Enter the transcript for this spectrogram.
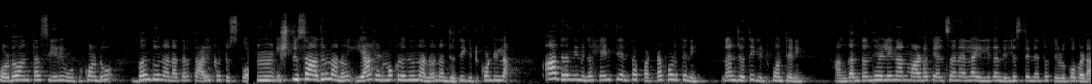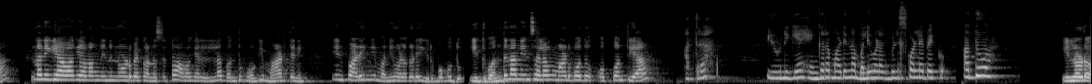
ಕೊಡೋ ಅಂತ ಸೀರೆ ಉಟ್ಕೊಂಡು ಬಂದು ನನ್ನ ಹತ್ರ ತಾಳಿ ಕಟ್ಟಿಸ್ಕೊ. ಇಷ್ಟು ದಿವಸ ಆದರೂ ನಾನು ಯಾವ ಹೆಣ್ಮಕ್ಳನ್ನು ನಾನು ನನ್ನ ಜೊತೆಗೆ ಇಟ್ಕೊಂಡಿಲ್ಲ. ಆದ್ರೆ ನಿನಗೆ ಹೆಂಡತಿ ಅಂತ ಪಟ್ಟ ಕೊಡ್ತೀನಿ. ನನ್ನ ಜೊತೆಗೆ ಇಟ್ಕೊಂತೀನಿ. ಹಂಗಂತಂದು ಹೇಳಿ ನಾನು ಮಾಡೋ ಕೆಲಸನೆಲ್ಲ ಇಲ್ಲಿಗ ನಿಲ್ಲಿಸ್ತೇನೆ ಅಂತ ತಿಳ್ಕೊಬೇಡ. ನನಗೆ ಯಾವಾಗ ಯಾವಾಗ ನಿನ್ನ ನೋಡ್ಬೇಕು ಅನಿಸುತ್ತೋ ಅವಾಗೆಲ್ಲ ಬಂದು ಹೋಗಿ ಮಾಡ್ತೀನಿ. ನಿನ್ ಪಾಡಿ ನೀ ಮನೆ ಒಳಗಡೆ ಇರಬಹುದು. ಇದು ಒಂದು ನಾನು ನಿನ್ ಸಲ ಮಾಡ್ಬೋದು. ಒಪ್ಕೊಂತೀಯಾ? ಇವನಿಗೆ ಹೆಂಗರ ಮಾಡಿ ನಾ ಬಲಿ ಒಳಗೆ ಬಿಡಿಸ್ಕೊಳ್ಳೇಬೇಕು. ಅದು ಇಲ್ಲಿ ನೋಡು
